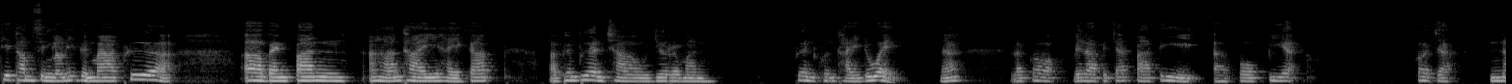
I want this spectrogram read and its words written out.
ที่ทำสิ่งเหล่านี้ขึ้นมาเพื่อ แบ่งปันอาหารไทยให้กับเพื่อนๆชาวเยอรมัน เพื่อนคนไทยด้วยนะแล้วก็เวลาไปจัดปาร์ตี้ปอเปี๊ยะก็จะน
